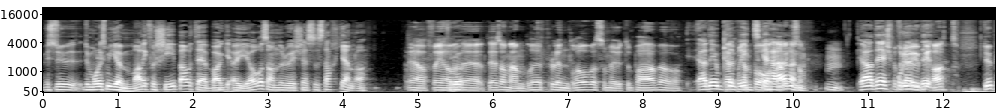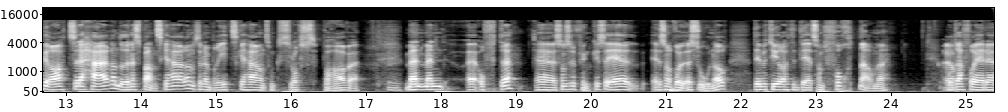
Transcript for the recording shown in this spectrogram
hvis du Du må liksom gjemme deg for skip av og til bak øyer og sånn når du ikke er så sterk ennå. Ja, for jeg hører det, det er sånne andre plundrere som er ute på havet og Ja, det er jo den britiske hæren. Liksom. Mm. Ja, det er ikke For du er jo pirat. Du er pirat. Så det er hæren, den spanske hæren, så den britiske hæren som slåss på havet. Men, men eh, ofte, eh, sånn som det funker, så er, er det sånn røde soner. Det betyr at det er et sånt fort nærme. Og derfor er det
